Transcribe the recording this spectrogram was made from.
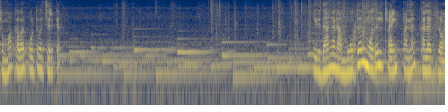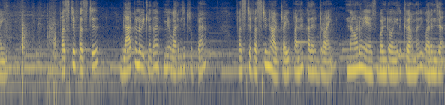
சும்மா கவர் போட்டு வச்சுருக்கேன். இதுதாங்க நான் முதல் முதல் ட்ரை பண்ண colour drawing first first black and ஒயிட்டில் தான் எப்பவுமே வரைஞ்சிட்ருப்பேன் ஃபஸ்ட்டு ஃபஸ்ட்டு நான் ட்ரை பண்ண கலர் ட்ராயிங் நானும் என் ஹஸ்பண்டும் இருக்கிற மாதிரி வரைஞ்சேன்.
